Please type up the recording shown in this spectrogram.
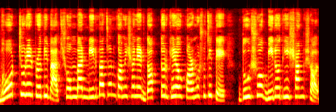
ভোট চুরির প্রতিবাদ সোমবার নির্বাচন কমিশনের দপ্তর ঘেরাও কর্মসূচিতে দুশো বিরোধী সাংসদ।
